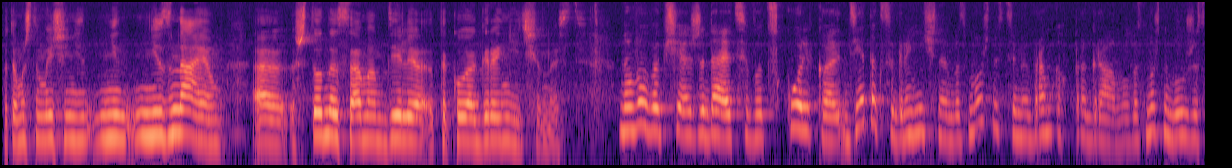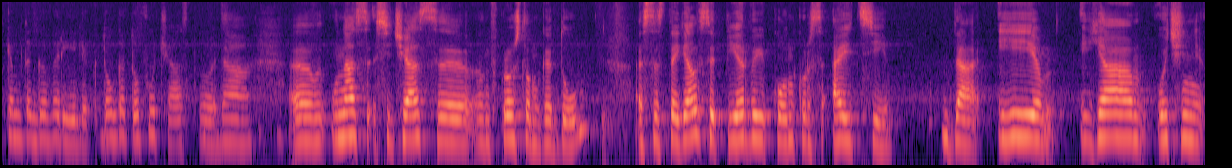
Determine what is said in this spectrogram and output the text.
потому что мы еще не, не, не знаем, э, что на самом деле такое ограниченность. Но вы вообще ожидаете, вот сколько деток с ограниченными возможностями в рамках программы? Возможно, вы уже с кем-то говорили, кто готов участвовать? Да, э, у нас сейчас э, в прошлом году состоялся первый конкурс IT. Да, и я очень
